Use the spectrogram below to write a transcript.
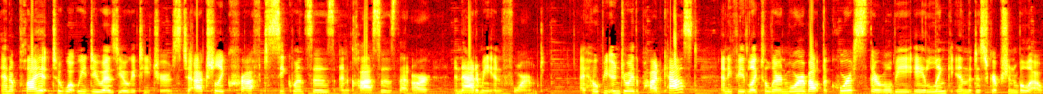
and apply it to what we do as yoga teachers to actually craft sequences and classes that are anatomy informed. I hope you enjoy the podcast, and if you'd like to learn more about the course, there will be a link in the description below.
